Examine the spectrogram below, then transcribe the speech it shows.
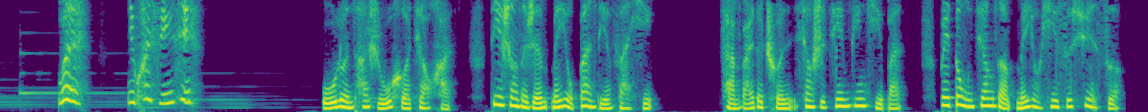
“喂，你快醒醒！”无论他如何叫喊，地上的人没有半点反应。惨白的唇像是坚冰一般，被冻僵的没有一丝血色。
